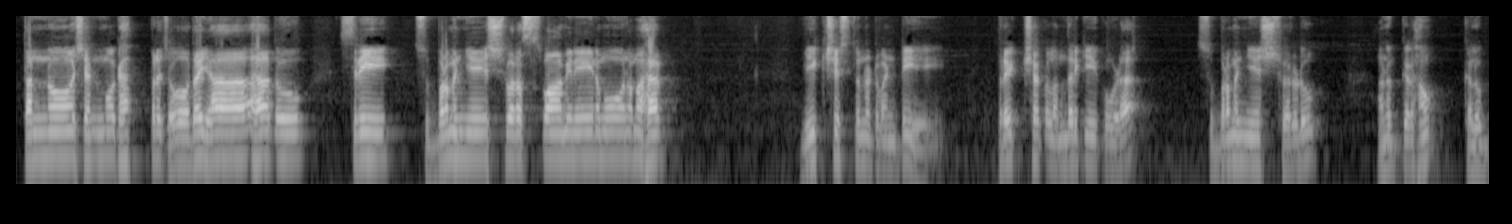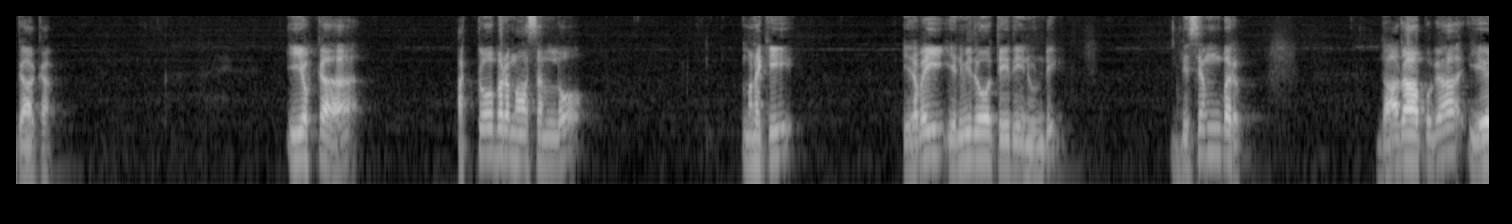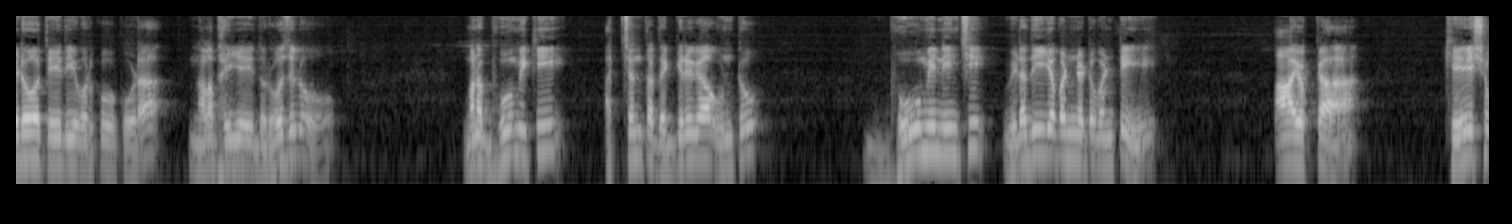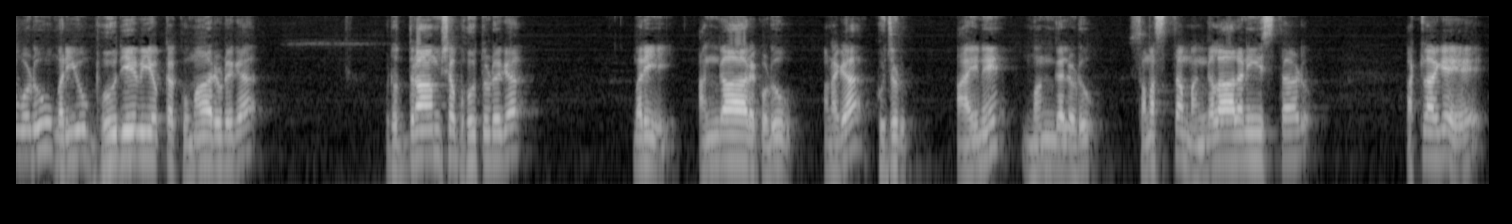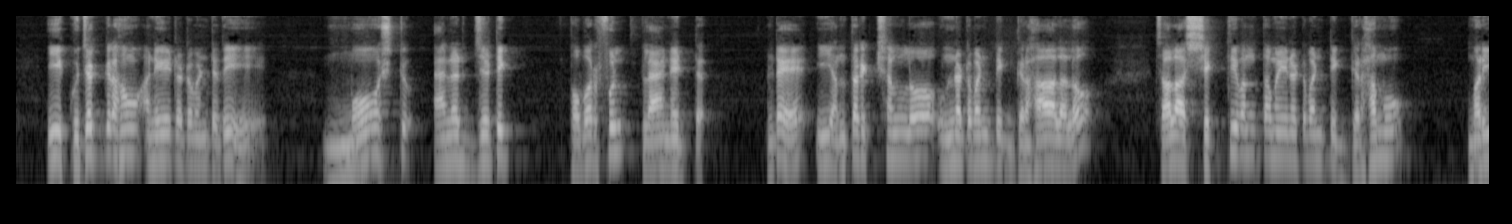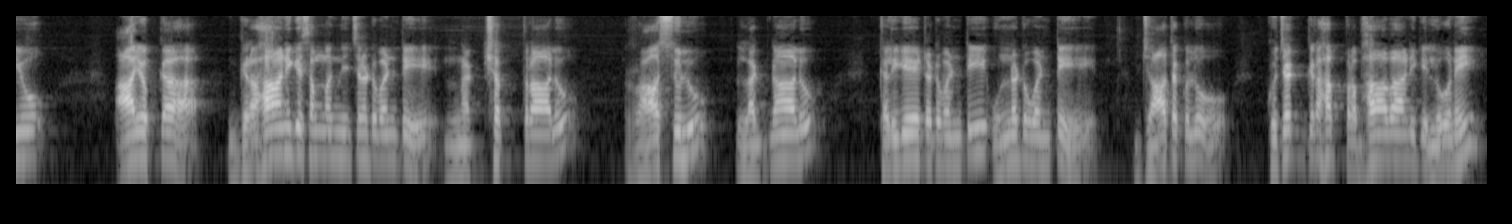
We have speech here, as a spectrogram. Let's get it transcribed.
తన్నో షణ్ముఖ ప్రచోదయాత్. శ్రీ సుబ్రహ్మణ్యేశ్వరస్వామినే నమో నమ. వీక్షిస్తున్నటువంటి ప్రేక్షకులందరికీ కూడా సుబ్రహ్మణ్యేశ్వరుడు అనుగ్రహం కలుగ్గాక. ఈ యొక్క అక్టోబర్ మాసంలో మనకి ఇరవై ఎనిమిదవ తేదీ నుండి డిసెంబర్ దాదాపుగా ఏడో తేదీ వరకు కూడా నలభై ఐదు రోజులు మన భూమికి అత్యంత దగ్గరగా ఉంటూ భూమి నుంచి విడదీయబడినటువంటి ఆ యొక్క కేశవుడు మరియు భూదేవి యొక్క కుమారుడుగా రుద్రాంశభూతుడుగా మరి అంగారకుడు అనగా కుజుడు. ఆయనే మంగళుడు సమస్త మంగళాలని ఇస్తాడు. అట్లాగే ఈ కుజగ్రహం అనేటటువంటిది మోస్ట్ ఎనర్జెటిక్ పవర్ఫుల్ ప్లానెట్. అంటే ఈ అంతరిక్షంలో ఉన్నటువంటి గ్రహాలలో చాలా శక్తివంతమైనటువంటి గ్రహము మరియు ఆ యొక్క గ్రహానికి సంబంధించినటువంటి నక్షత్రాలు రాసులు లగ్నాలు కలిగేటటువంటి ఉన్నటువంటి జాతకులు కుజగ్రహ ప్రభావానికి లోనై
